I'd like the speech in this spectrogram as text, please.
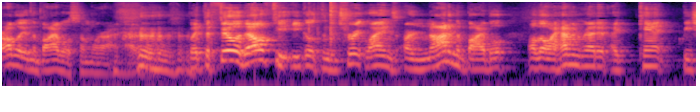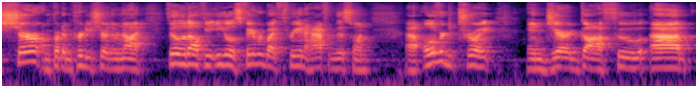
probably in the Bible somewhere. I, I but the Philadelphia Eagles and Detroit Lions are not in the Bible. Although I haven't read it, I can't be sure. But I'm pretty sure they're not. Philadelphia Eagles favored by three and a half in this one uh, over Detroit and Jared Goff, who uh,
